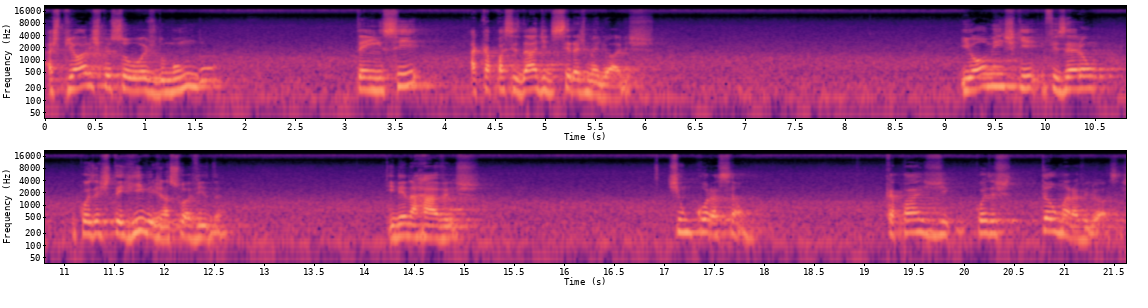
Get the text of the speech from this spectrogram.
as piores pessoas do mundo têm em si a capacidade de ser as melhores. E homens que fizeram coisas terríveis na sua vida inenarráveis. Tinha um coração capaz de coisas tão maravilhosas.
